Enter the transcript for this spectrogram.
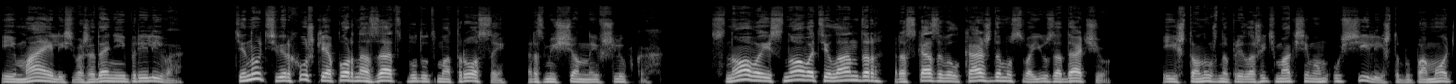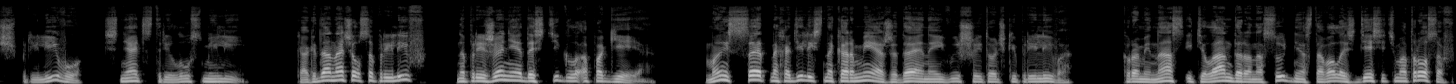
и маялись в ожидании прилива. Тянуть с верхушки опор назад будут матросы, размещенные в шлюпках. Снова и снова Тиландер рассказывал каждому свою задачу, и что нужно приложить максимум усилий, чтобы помочь приливу снять стрелу с мели. Когда начался прилив, напряжение достигло апогея. Мы с Сет находились на корме, ожидая наивысшей точки прилива. Кроме нас и Тиландера на судне оставалось 10 матросов,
